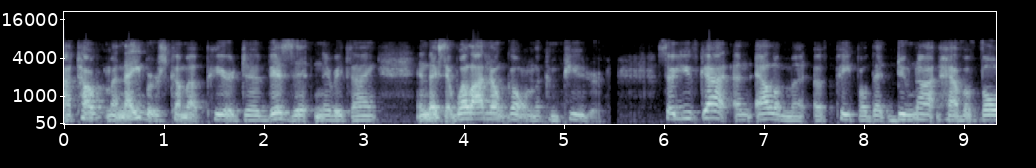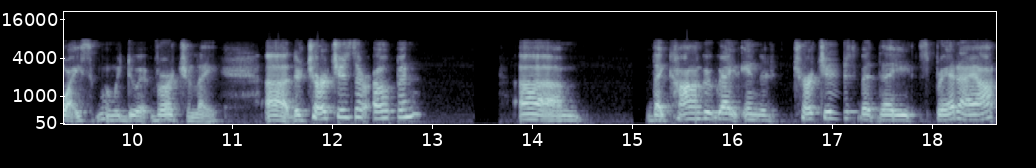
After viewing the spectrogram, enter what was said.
I talk, my neighbors come up here to visit and everything, and they say, Well, I don't go on the computer. So you've got an element of people that do not have a voice when we do it virtually. Uh, the churches are open. Um, they congregate in the churches, but they spread out.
